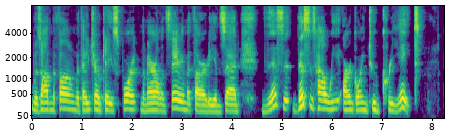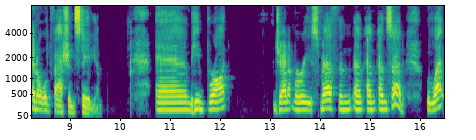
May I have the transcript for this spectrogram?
was on the phone with HOK Sport and the Maryland Stadium Authority and said, "This is this is how we are going to create an old-fashioned stadium." And he brought Janet Marie Smith and and and, and said, "Let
